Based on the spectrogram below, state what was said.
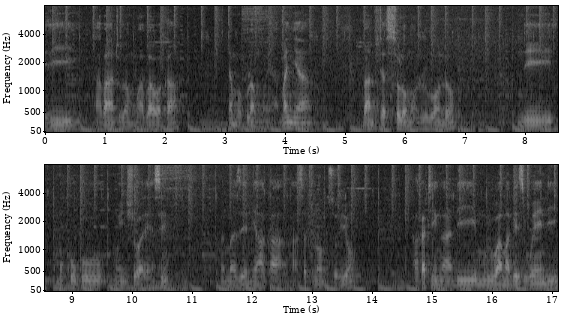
eri abantu bammwe abawaka nammwe kulammwe amannya bampita solomon lubondo ndi mukugu mu insurance mwemaze emyaka asatu n'omusobyo. Kakati nga ndi mu wamagezi wendi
